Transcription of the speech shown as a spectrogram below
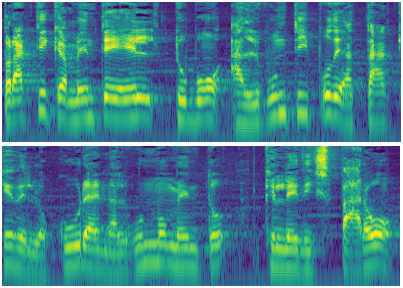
prácticamente él tuvo algún tipo de ataque de locura en algún momento que le disparó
